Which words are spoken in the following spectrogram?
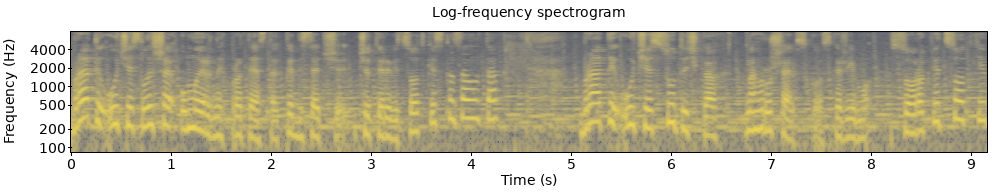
брати участь лише у мирних протестах 54% сказали так. Брати участь в сутичках на Грушевського, скажімо, 40%.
